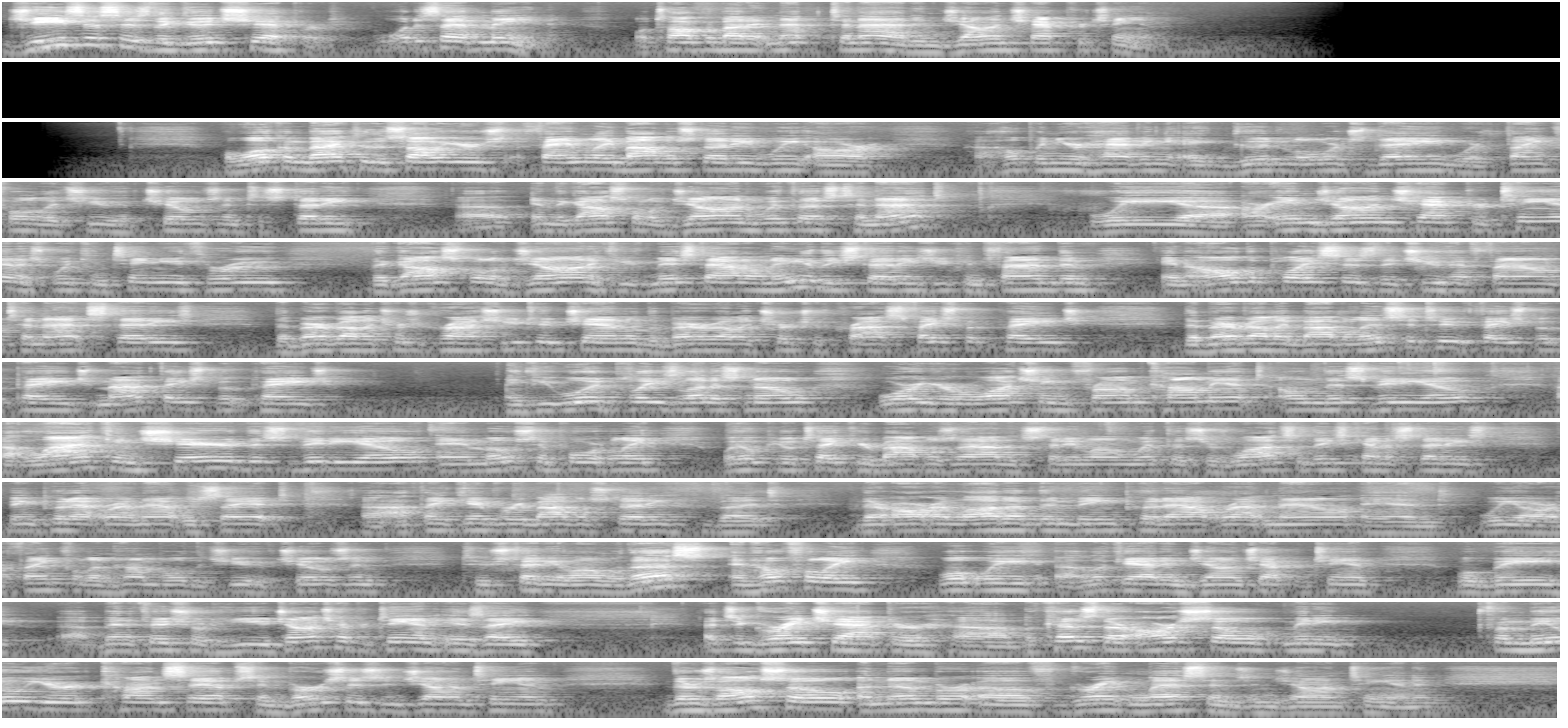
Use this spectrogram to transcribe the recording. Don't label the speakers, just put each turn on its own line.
Jesus is the Good Shepherd. What does that mean? We'll talk about it tonight in John chapter 10. Well, welcome back to the Sawyers Family Bible Study. We are uh, hoping you're having a good Lord's Day. We're thankful that you have chosen to study uh, in the Gospel of John with us tonight. We uh, are in John chapter 10 as we continue through the Gospel of John. If you've missed out on any of these studies, you can find them in all the places that you have found tonight's studies the Bear Valley Church of Christ YouTube channel, the Bear Valley Church of Christ Facebook page, the Bear Valley Bible Institute Facebook page, my Facebook page. If you would, please let us know where you're watching from. Comment on this video. Uh, like and share this video, and most importantly, we hope you'll take your Bibles out and study along with us. There's lots of these kind of studies being put out right now. We say it, uh, I think, every Bible study, but there are a lot of them being put out right now, and we are thankful and humble that you have chosen to study along with us. And hopefully, what we uh, look at in John chapter 10 will be uh, beneficial to you. John chapter 10 is a that's a great chapter uh, because there are so many familiar concepts and verses in John 10. There's also a number of great lessons in John 10. And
